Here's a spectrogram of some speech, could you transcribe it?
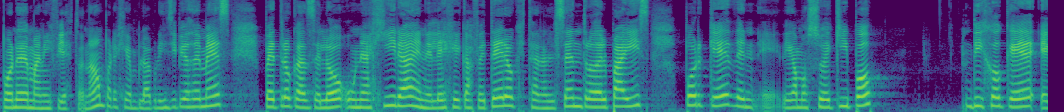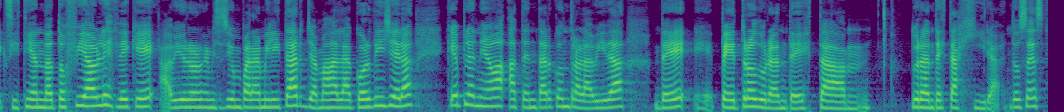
pone de manifiesto, ¿no? Por ejemplo, a principios de mes, Petro canceló una gira en el eje cafetero que está en el centro del país porque, eh, digamos, su equipo dijo que existían datos fiables de que había una organización paramilitar llamada La Cordillera que planeaba atentar contra la vida de eh, Petro durante esta, mm, durante esta gira. Entonces,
